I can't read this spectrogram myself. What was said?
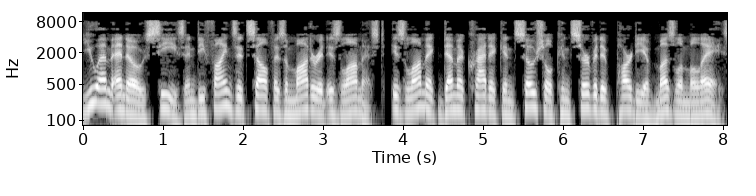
UMNO sees and defines itself as a moderate Islamist, Islamic Democratic and Social Conservative Party of Muslim Malays.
